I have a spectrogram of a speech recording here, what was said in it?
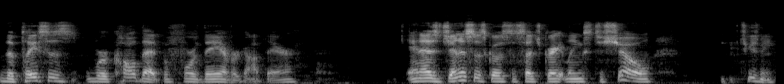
the places were called that before they ever got there. And as Genesis goes to such great lengths to show, excuse me,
